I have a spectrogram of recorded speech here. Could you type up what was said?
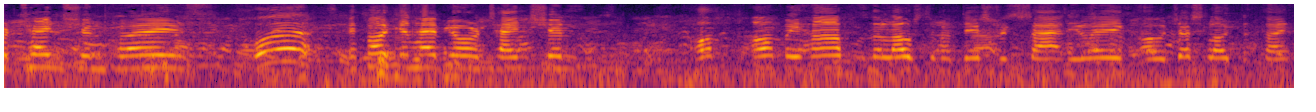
attention, please. What? If I can have your attention, on, on behalf of the Lowestoft District Saturday League, I would just like to thank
